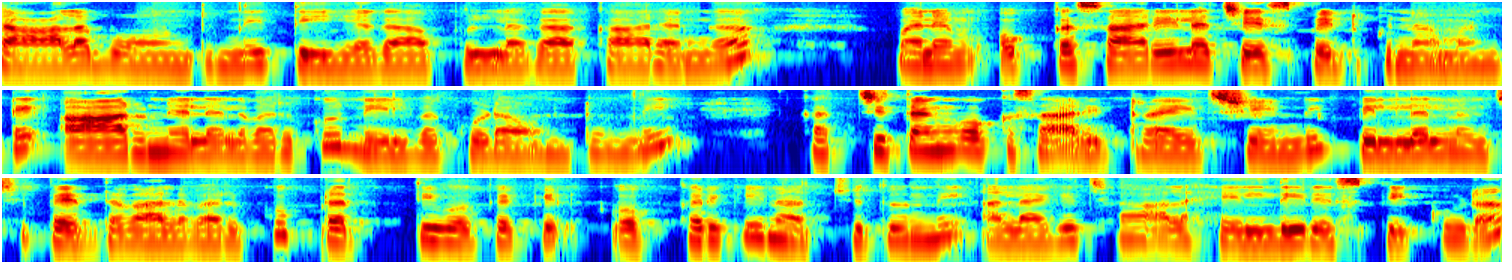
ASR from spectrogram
చాలా బాగుంటుంది. తీయగా పుల్లగా కారంగా. మనం ఒక్కసారి ఇలా చేసి పెట్టుకున్నామంటే ఆరు నెలల వరకు నిల్వ కూడా ఉంటుంది. ఖచ్చితంగా ఒకసారి ట్రై చేయండి. పిల్లల నుంచి పెద్దవాళ్ళ వరకు ప్రతి ఒక్కరికి ఒక్కరికి నచ్చుతుంది. అలాగే చాలా హెల్దీ రెసిపీ కూడా.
